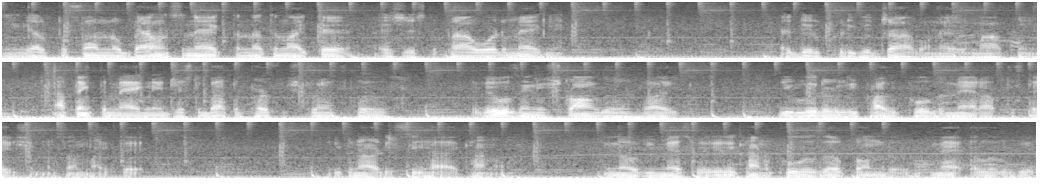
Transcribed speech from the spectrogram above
You ain't gotta perform no balancing act or nothing like that. It's just the power of the magnet. They did a pretty good job on that in my opinion. I think the magnet just about the perfect strength because if it was any stronger, like you literally probably pull the mat off the station or something like that. You can already see how it kind of, you know, if you mess with it, it kind of pulls up on the mat a little bit.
